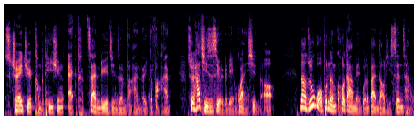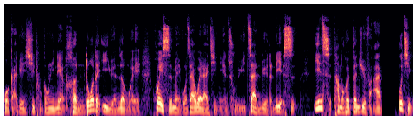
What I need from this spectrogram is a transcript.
Strategic Competition Act 战略竞争法案的一个法案，所以它其实是有一个连贯性的哦。那如果不能扩大美国的半导体生产或改变稀土供应链，很多的议员认为会使美国在未来几年处于战略的劣势。因此，他们会根据法案，不仅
